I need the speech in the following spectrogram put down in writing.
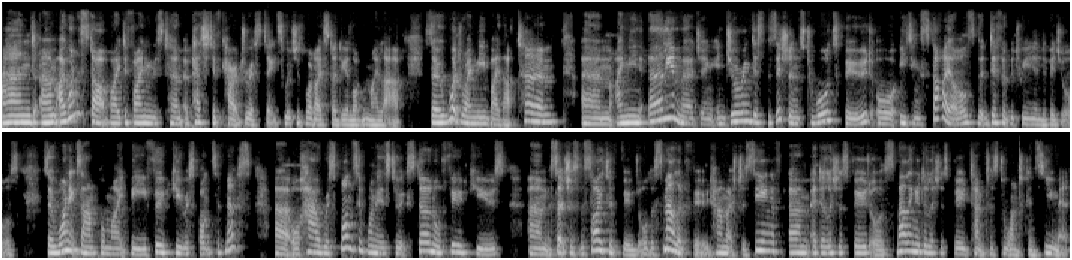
And um, I want to start by defining this term appetitive characteristics, which is what I study a lot in my lab. So what do I mean by that term? Um, I mean early emerging, enduring dispositions towards food or eating styles that differ between individuals. So one example might be food cue responsiveness, uh, or how responsive one is to external food cues, um, such as the sight of food or the smell of food. How much does seeing a, um, a delicious food or smelling a delicious food tempt us to want to consume it?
